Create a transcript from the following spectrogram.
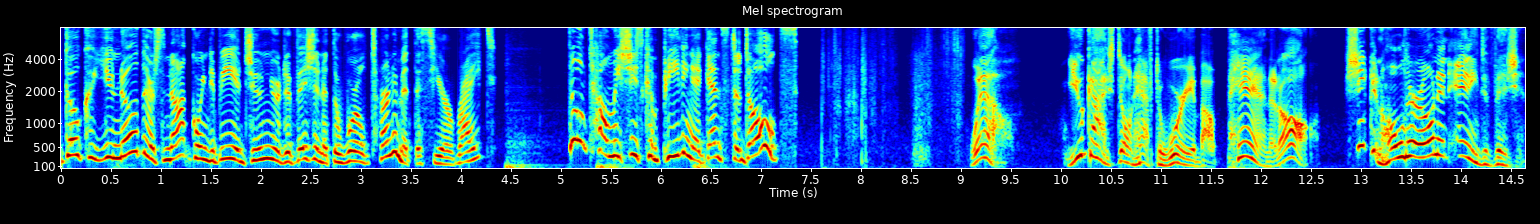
Goku, you know there's not going to be a junior division at the World Tournament this year, right? Don't tell me she's competing against adults. Well, you guys don't have to worry about Pan at all. She can hold her own in any division.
